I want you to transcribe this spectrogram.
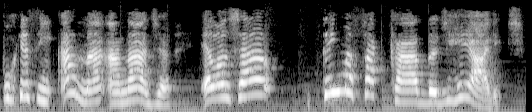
Porque assim, a, Na a Nádia, ela já tem uma sacada de reality.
